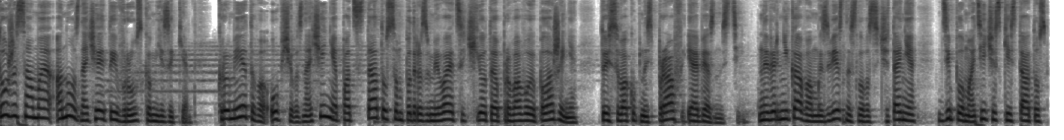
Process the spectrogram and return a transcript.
То же самое оно означает и в русском языке. Кроме этого, общего значения под статусом подразумевается чье-то правовое положение, то есть совокупность прав и обязанностей. Наверняка вам известны словосочетания «дипломатический статус»,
